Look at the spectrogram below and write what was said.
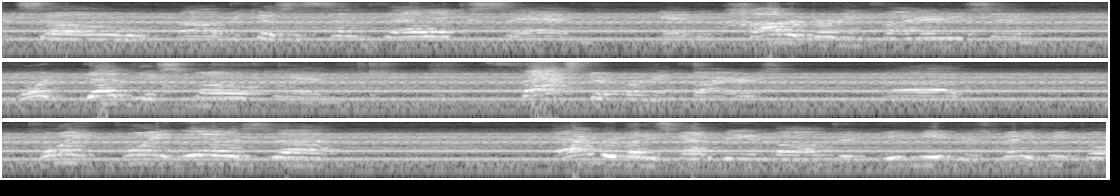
And so, uh, because of synthetics and, and hotter burning fires and more deadly smoke and point point is uh, everybody's got to be involved, and we need as many people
